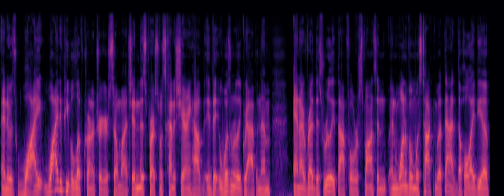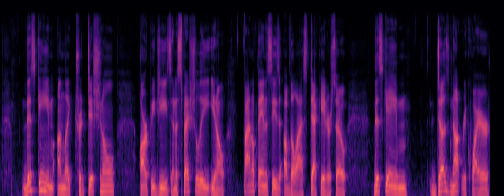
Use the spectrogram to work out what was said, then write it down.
and it was why why do people love Chrono Trigger so much? And this person was kind of sharing how it, it wasn't really grabbing them, and I read this really thoughtful response, and and one of them was talking about that the whole idea of this game, unlike traditional RPGs, and especially you know Final Fantasies of the last decade or so, this game does not require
